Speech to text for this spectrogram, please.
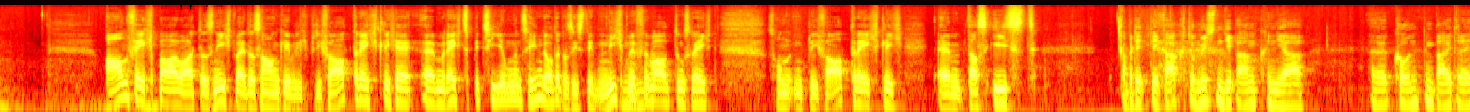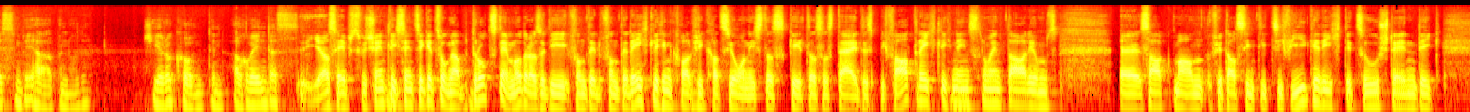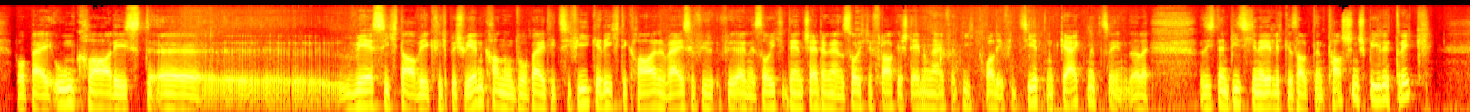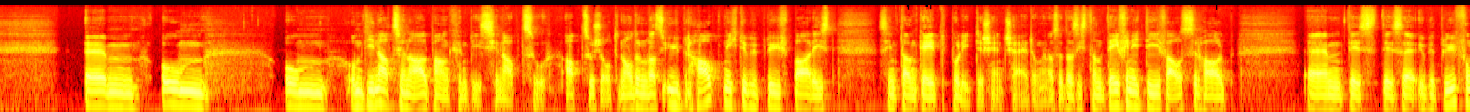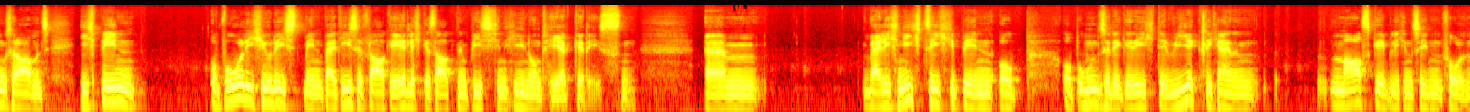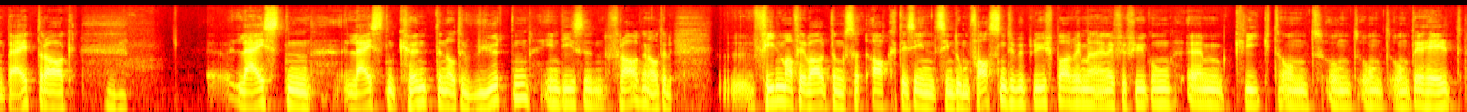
Anfechtbar war das nicht, weil das angeblich privatrechtliche ähm, Rechtsbeziehungen sind, oder? Das ist eben nicht mehr mhm. Verwaltungsrecht, sondern privatrechtlich. Ähm, das ist. Aber de, facto müssen die Banken ja äh, Konten bei der SNB haben, oder? Girokonten, auch wenn das... Ja, selbstverständlich sind sie gezwungen, aber trotzdem, oder? Also die, von, der, von der rechtlichen Qualifikation ist das, gilt das als Teil des privatrechtlichen Instrumentariums, äh, sagt man, für das sind die Zivilgerichte zuständig, wobei unklar ist, äh, wer sich da wirklich beschweren kann und wobei die Zivilgerichte klarerweise für, für eine solche, die Entscheidung einer solchen Fragestellung einfach nicht qualifiziert und geeignet sind. Das ist ein bisschen, ehrlich gesagt, ein Taschenspielertrick ähm, um, um, um die Nationalbank ein bisschen abzu, abzuschotten. Oder und was überhaupt nicht überprüfbar ist, sind dann geldpolitische Entscheidungen. Also das ist dann definitiv außerhalb ähm, des, des äh, Überprüfungsrahmens. Ich bin, obwohl ich Jurist bin, bei dieser Frage ehrlich gesagt ein bisschen hin und her gerissen. Ähm, weil ich nicht sicher bin, ob, ob unsere Gerichte wirklich einen maßgeblichen sinnvollen Beitrag mhm. leisten, leisten könnten oder würden in diesen Fragen. Oder äh, FINMA-Verwaltungsakte sind, sind umfassend überprüfbar, wenn man eine Verfügung ähm, kriegt und, und, und, und erhält.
